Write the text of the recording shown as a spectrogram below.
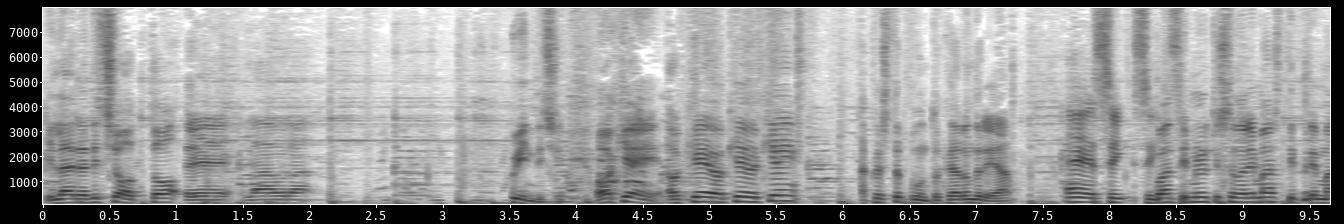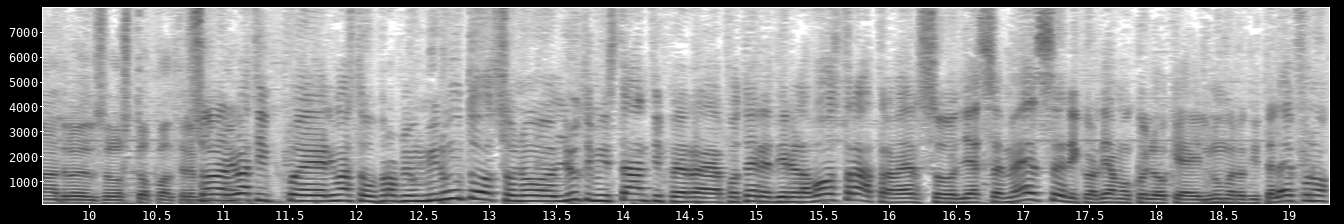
Ilaria 18 e Laura 15. Ok, ok, ok, ok. A questo punto, caro Andrea. Eh sì, sì. Quanti sì. minuti sono rimasti prima dello, stop al telefono? Sono arrivati, è rimasto proprio un minuto, sono gli ultimi istanti per eh, poter dire la vostra attraverso gli sms, ricordiamo quello che è il numero di telefono,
